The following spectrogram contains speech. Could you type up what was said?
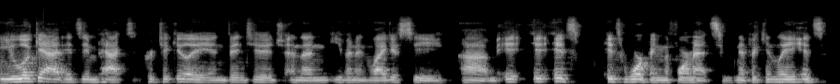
you look at its impact, particularly in vintage and then even in legacy, um, it, it, it's it's warping the format significantly. It's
